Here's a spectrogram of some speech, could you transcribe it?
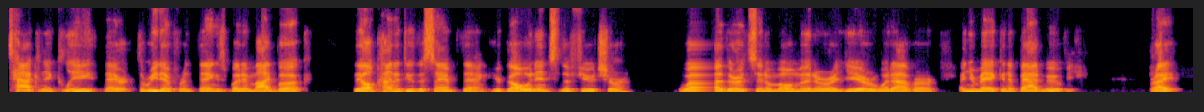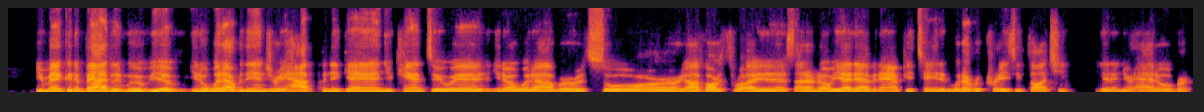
technically, they're three different things, but in my book, they all kind of do the same thing. You're going into the future, whether it's in a moment or a year or whatever, and you're making a bad movie, right? You're making a bad movie of, you know, whatever the injury happened again, you can't do it, you know, whatever, it's sore, you have arthritis, I don't know, you had to have it amputated, whatever crazy thoughts you get in your head over,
